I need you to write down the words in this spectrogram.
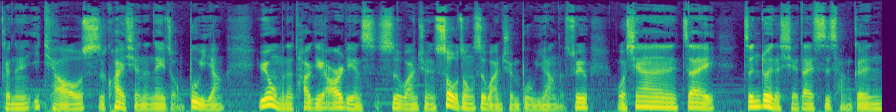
可能一条十块钱的那种，不一样。因为我们的 target audience 是完全受众是完全不一样的，所以我现在在针对的鞋带市场跟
